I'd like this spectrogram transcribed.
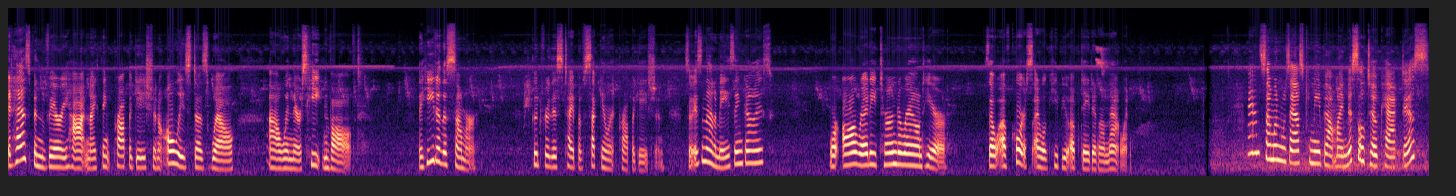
It has been very hot, and I think propagation always does well uh, when there's heat involved. The heat of the summer, good for this type of succulent propagation. So isn't that amazing, guys? We're already turned around here. So, of course, I will keep you updated on that one. And someone was asking me about my mistletoe cactus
